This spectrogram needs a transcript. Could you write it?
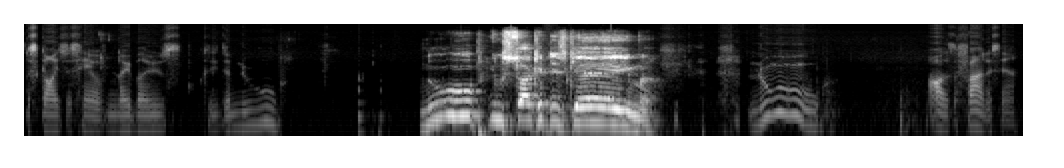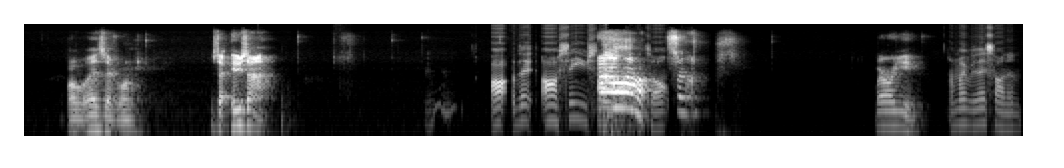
This guy's just here with no bows, because he's a noob. Noob, you suck at this game. Noob! Oh, there's a furnace here. Oh, where's everyone? Is that who's that? Oh, they, oh I see you standing on Ah! top. So. Where are you? I'm over this island.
